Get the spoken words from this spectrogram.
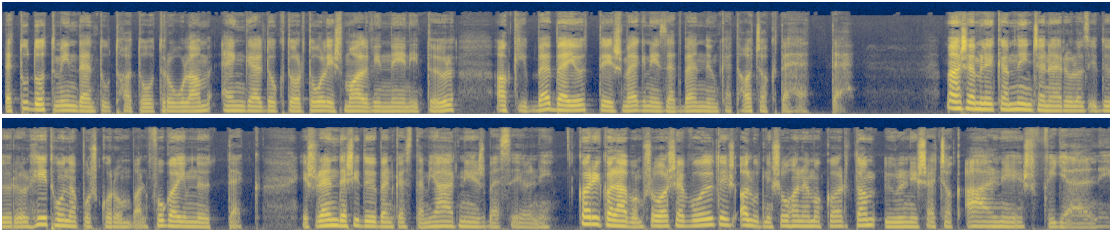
de tudott minden tudhatót rólam, Engel doktortól és Malvin nénitől, aki bebejött és megnézett bennünket, ha csak tehette. Más emlékem nincsen erről az időről. Hét hónapos koromban fogaim nőttek, és rendes időben kezdtem járni és beszélni. Karikalábom sohasem volt, és aludni soha nem akartam, ülni se, csak állni és figyelni.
